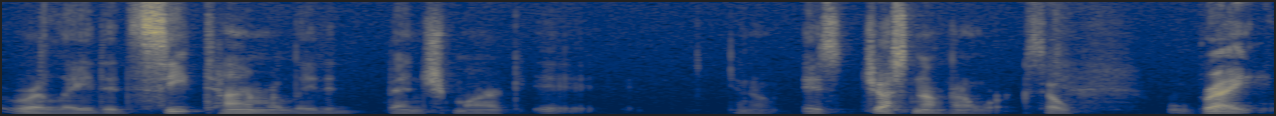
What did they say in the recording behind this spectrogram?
related, seat time related benchmark, i- you know, is just not going to work. So, Right.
